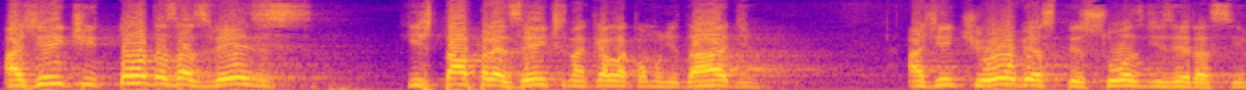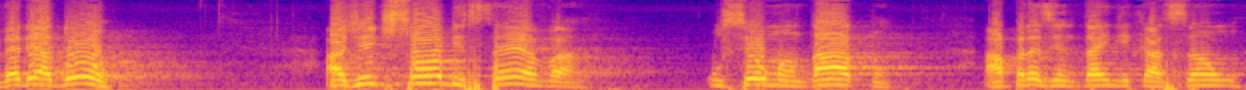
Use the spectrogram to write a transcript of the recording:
a gente, todas as vezes que está presente naquela comunidade, a gente ouve as pessoas dizer assim: vereador, a gente só observa o seu mandato apresentar indicação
